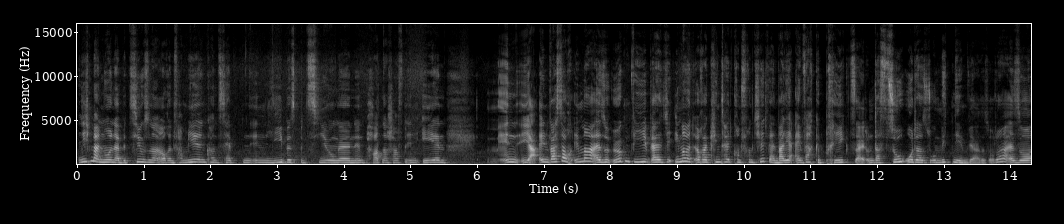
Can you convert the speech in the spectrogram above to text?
Nicht mal nur in der Beziehung, sondern auch in Familienkonzepten, in Liebesbeziehungen, in Partnerschaften, in Ehen, in, ja, in was auch immer. Also irgendwie werdet ihr immer mit eurer Kindheit konfrontiert werden, weil ihr einfach geprägt seid und das so oder so mitnehmen werdet, oder? Also.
